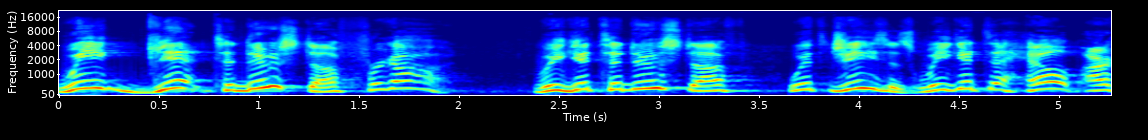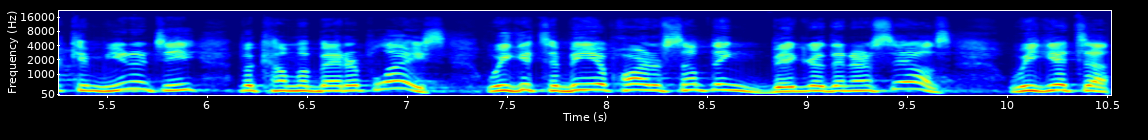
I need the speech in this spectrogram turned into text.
We get to do stuff for God. We get to do stuff with Jesus. We get to help our community become a better place. We get to be a part of something bigger than ourselves. We get to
